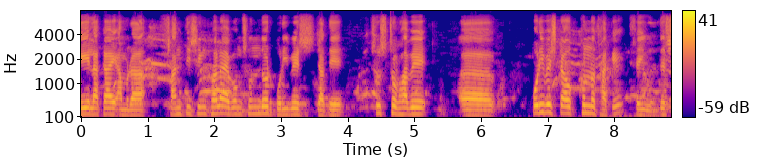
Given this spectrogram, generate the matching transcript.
এই এলাকায় আমরা শান্তি শৃঙ্খলা এবং সুন্দর পরিবেশ যাতে সুষ্ঠুভাবে পরিবেশটা অক্ষুণ্ণ থাকে, সেই উদ্দেশ্য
